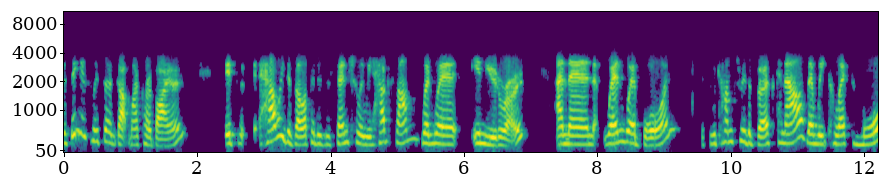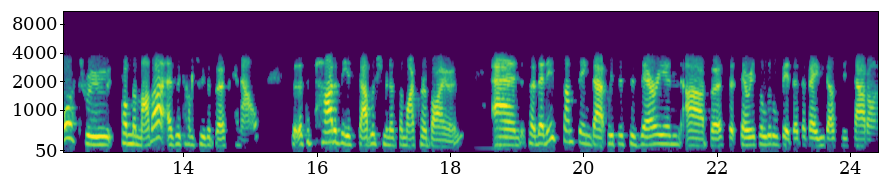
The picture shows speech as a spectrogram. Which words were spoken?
The thing is with the gut microbiome, it's how we develop it is essentially we have some when we're in utero, and then when we're born, so we come through the birth canal, then we collect more through from the mother as we come through the birth canal. So that's a part of the establishment of the microbiome. And so that is something that with the cesarean uh, birth, that there is a little bit that the baby does miss out on.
